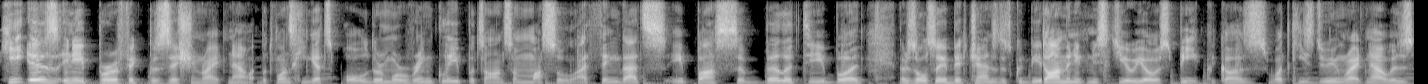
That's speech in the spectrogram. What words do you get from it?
He is in a perfect position right now, but once he gets older, more wrinkly, puts on some muscle, I think that's a possibility, but there's also a big chance this could be Dominik Mysterio's peak because what he's doing right now is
